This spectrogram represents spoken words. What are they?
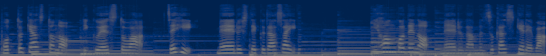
ポッドキャストのリクエストはぜひメールしてください。日本語でのメールが難しければ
